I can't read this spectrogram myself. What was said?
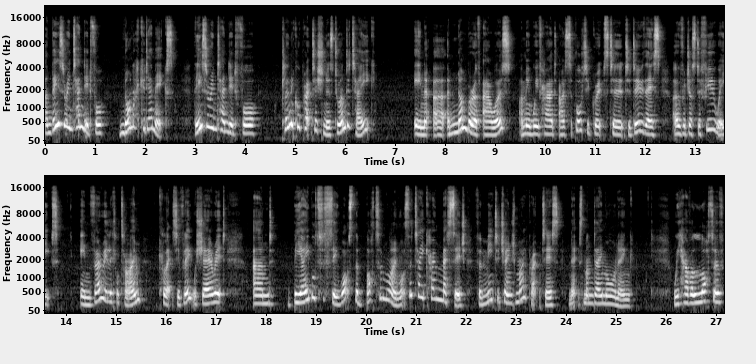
And these are intended for non academics, these are intended for clinical practitioners to undertake in a, a, number of hours. I mean, we've had, I've supported groups to, to do this over just a few weeks in very little time collectively. We share it and be able to see what's the bottom line, what's the take home message for me to change my practice next Monday morning. We have a lot of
